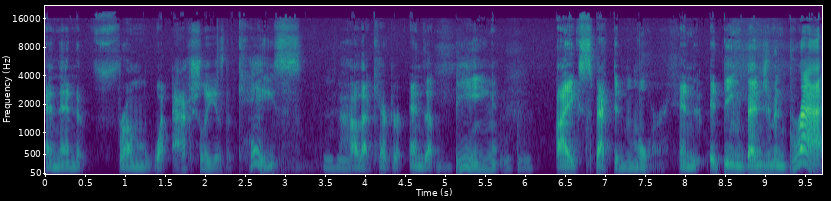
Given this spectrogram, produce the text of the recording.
and then from what actually is the case, Mm-hmm. how that character ends up being, I expected more. And it being Benjamin Bratt,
